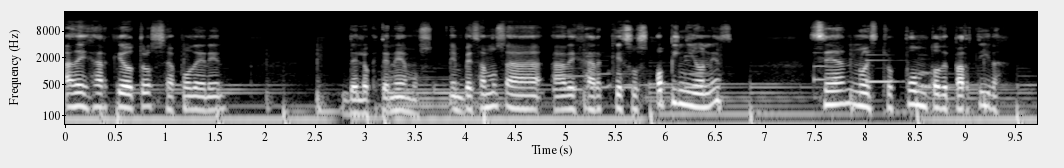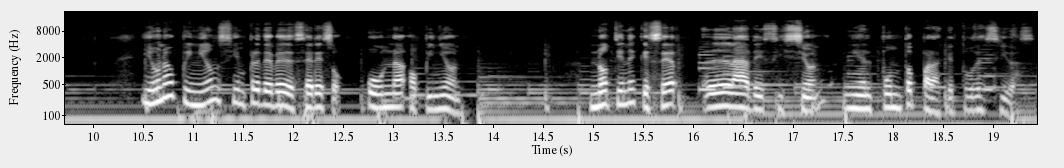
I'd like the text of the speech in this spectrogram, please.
a dejar que otros se apoderen de lo que tenemos. Empezamos a, dejar que sus opiniones sean nuestro punto de partida. Y una opinión siempre debe de ser eso, una opinión. No tiene que ser la decisión ni el punto para que tú decidas.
